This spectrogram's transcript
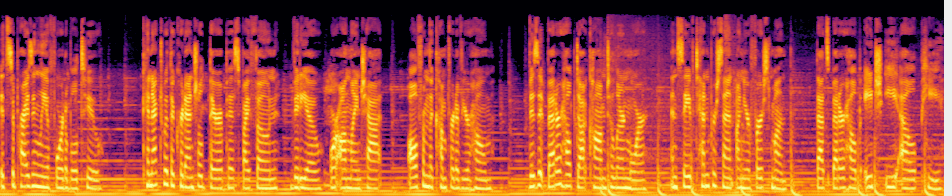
It's surprisingly affordable too. Connect with a credentialed therapist by phone, video, or online chat, all from the comfort of your home. Visit betterhelp.com to learn more and save 10% on your first month. That's BetterHelp H E L P.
